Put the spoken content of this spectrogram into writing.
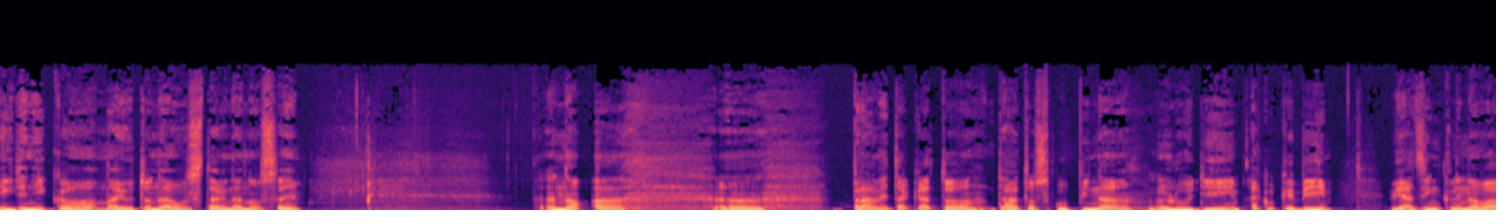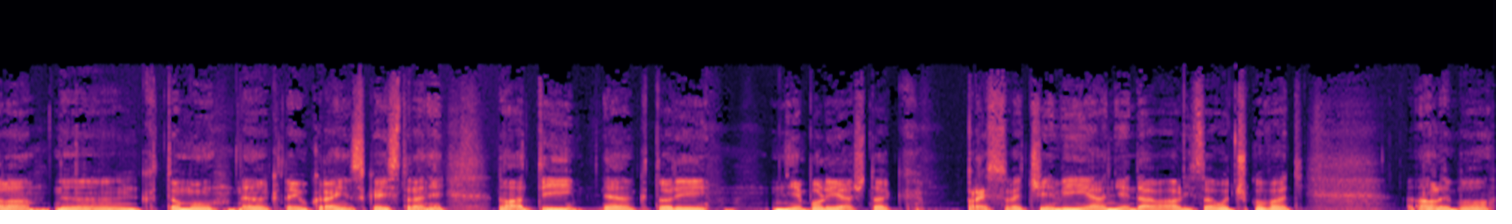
nikde nikoho a majú to na ústach, na nose. No a e, práve takáto, táto skupina ľudí ako keby viac inklinovala e, k tomu, e, k tej ukrajinskej strane. No a tí, e, ktorí neboli až tak presvedčiví a nedávali sa očkovať, alebo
